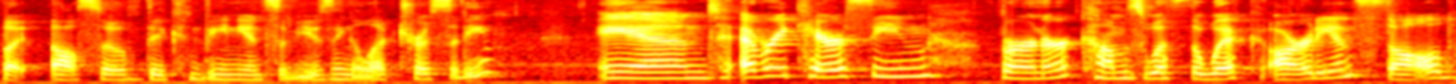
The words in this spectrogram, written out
but also the convenience of using electricity. And every kerosene burner comes with the wick already installed,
